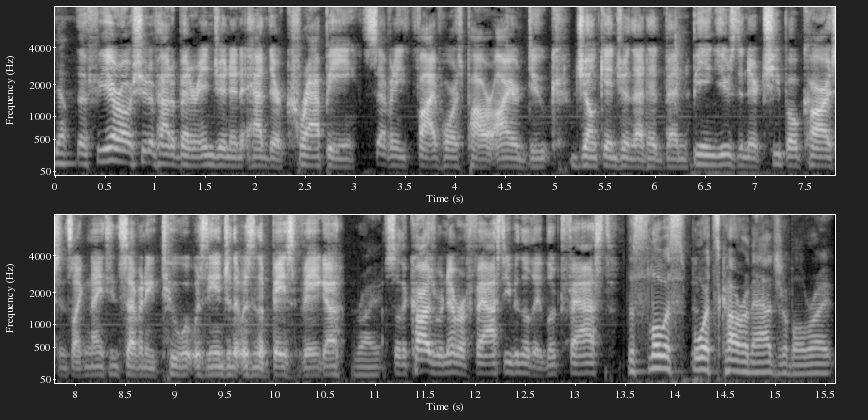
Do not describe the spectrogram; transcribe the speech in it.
Yep. the Fiero should have had a better engine, and it had their crappy 75 horsepower Iron Duke junk engine that had been being used in their cheapo cars since like 1972. It was the engine that was in the base Vega. Right. So the cars were never fast, even though they looked fast. The slowest sports car imaginable, right?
